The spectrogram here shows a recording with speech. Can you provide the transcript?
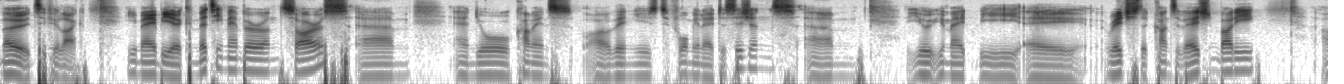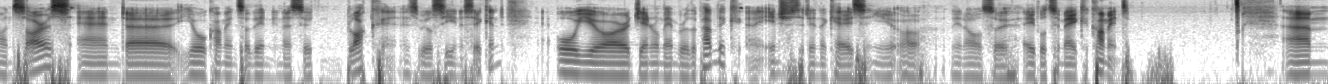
modes, if you like. You may be a committee member on SAHRIS, um, and your comments are then used to formulate decisions. Um, you, you might be a registered conservation body, on SAHRIS, and uh, your comments are then in a certain block, as we'll see in a second, or you are a general member of the public uh, interested in the case, and you are then also able to make a comment. Um,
